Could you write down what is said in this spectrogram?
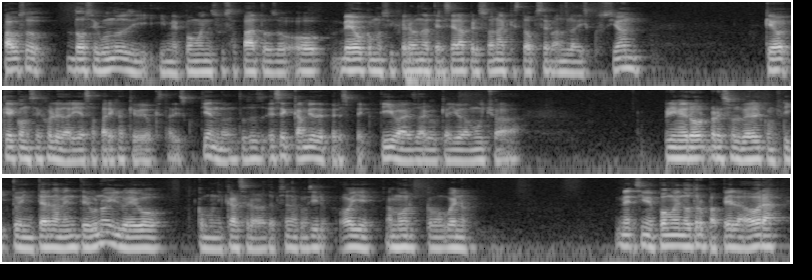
pauso dos segundos y, y me pongo en sus zapatos o, o, veo como si fuera una tercera persona que está observando la discusión. ¿Qué, ¿Qué, consejo le daría a esa pareja que veo que está discutiendo? Entonces, ese cambio de perspectiva es algo que ayuda mucho a, primero, resolver el conflicto internamente uno y luego comunicárselo a la otra persona, como decir, oye, amor, como bueno, me, si me pongo en otro papel ahora,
